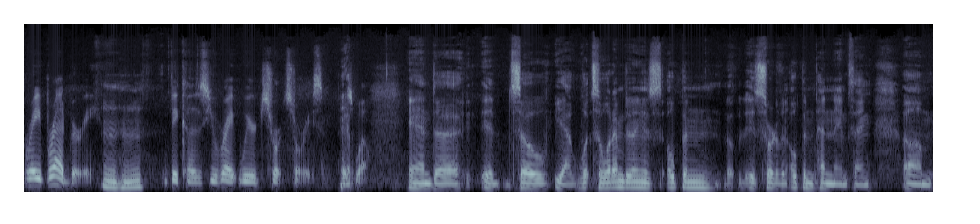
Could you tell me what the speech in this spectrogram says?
Ray Bradbury, hmm because you write weird short stories as well. And uh, it so yeah. What so what I'm doing is open is sort of an open pen name thing. Um,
